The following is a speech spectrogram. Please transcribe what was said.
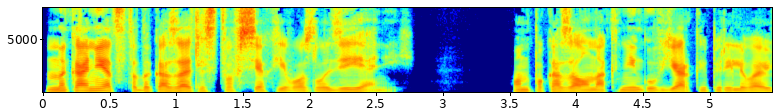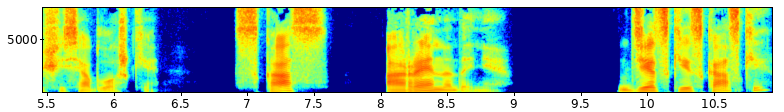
Наконец-то доказательство всех его злодеяний. Он показал на книгу в яркой переливающейся обложке. «Сказ о Ренедене». «Детские сказки?»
